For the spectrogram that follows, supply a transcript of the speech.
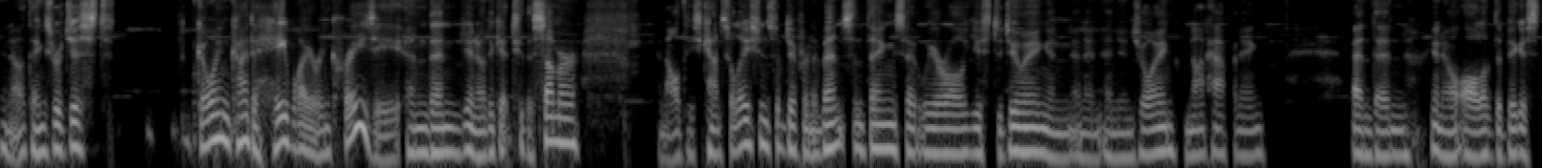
you know things were just going kind of haywire and crazy. And then you know to get to the summer and all these cancellations of different events and things that we are all used to doing and, and, and enjoying not happening and then you know all of the biggest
